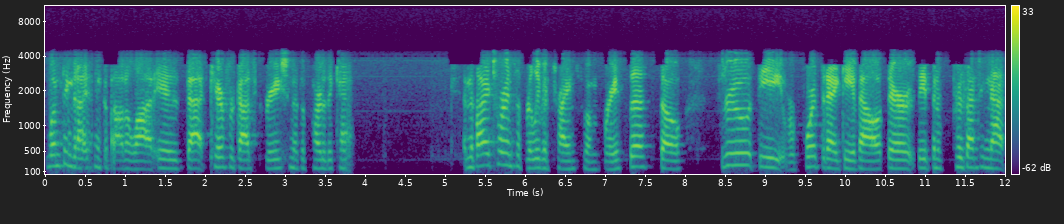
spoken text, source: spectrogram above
one thing that I think about a lot is that care for God's creation is a part of the. And the Viatorians have really been trying to embrace this. So through the report that I gave out, they're, they've been presenting that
